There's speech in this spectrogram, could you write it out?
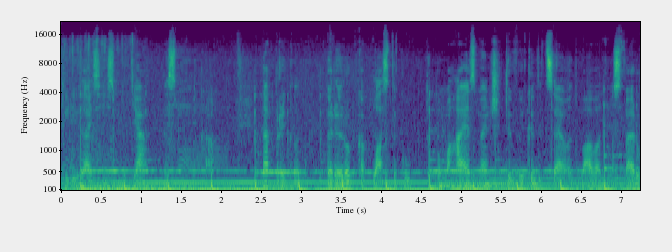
утилізації сміття на смітниках. Наприклад, переробка пластику допомагає зменшити викиди СО2 в атмосферу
